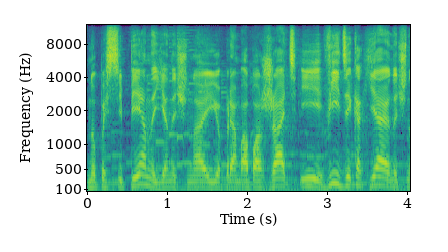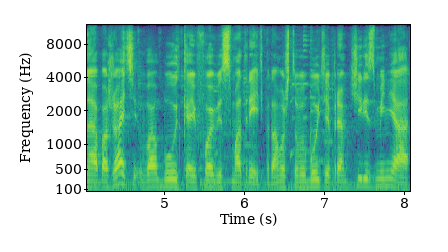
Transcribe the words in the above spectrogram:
но постепенно я начинаю ее прям обожать. И видя, как я ее начинаю обожать, вам будет кайфовее смотреть, потому что вы будете прям через меня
